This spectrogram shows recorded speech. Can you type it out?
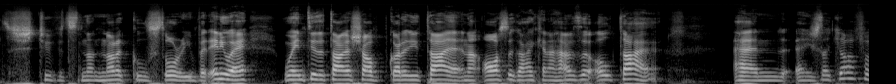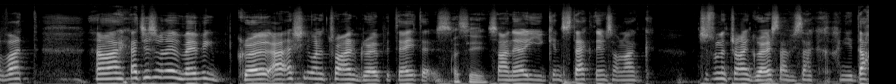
stupid, it's not, not a cool story. But anyway, went to the tire shop, got a new tire, and I asked the guy, can I have the old tire? And he's like, yeah, for what? I'm like, I just want to maybe grow, I actually want to try and grow potatoes. i see So I know you can stack them. So I'm like, I just want to try and grow stuff. He's like, gaan je dag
